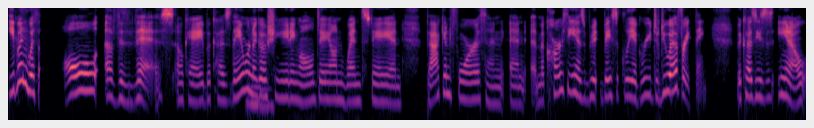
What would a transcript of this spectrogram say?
Even with all of this, okay, because they were Hmm. negotiating all day on Wednesday and back and forth, and and McCarthy has basically agreed to do everything because he's, you know,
